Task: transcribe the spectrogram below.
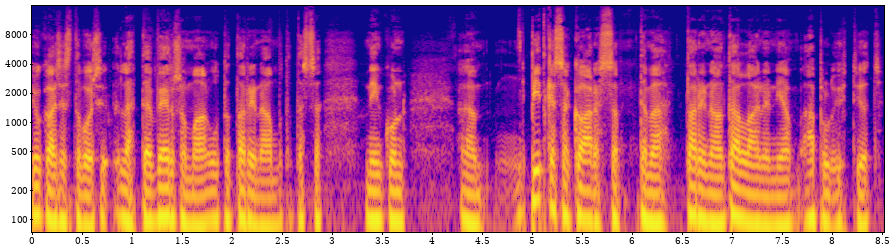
jokaisesta voisi lähteä versomaan uutta tarinaa, mutta tässä niin kuin, uh, pitkässä kaaressa tämä tarina on tällainen ja Apple-yhtiöt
